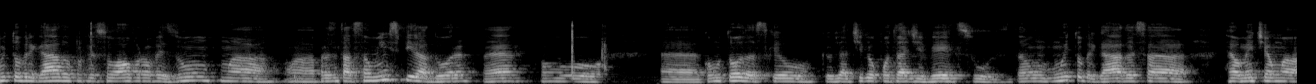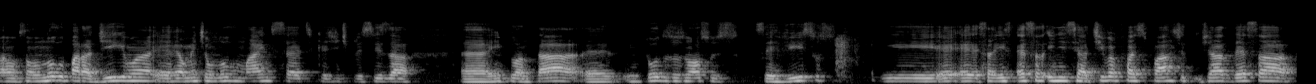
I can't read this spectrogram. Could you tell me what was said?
Muito obrigado, professor Álvaro Alvezum, uma, uma apresentação inspiradora, né? como, é, como todas que eu, que eu já tive a oportunidade de ver suas. Então, muito obrigado, essa realmente é, uma, é um novo paradigma, é realmente é um novo mindset que a gente precisa é, implantar é, em todos os nossos serviços, e é, é, essa, essa iniciativa faz parte já dessa,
